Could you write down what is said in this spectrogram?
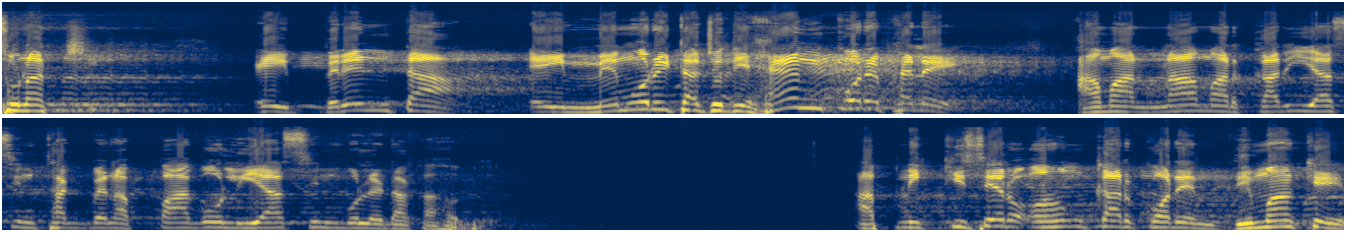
শোনাচ্ছি। এই ব্রেনটা, এই মেমোরিটা যদি হ্যাং করে ফেলে, আমার নাম আর কারি ইয়াসিন থাকবে না, পাগল ইয়াসিন বলে ডাকা হবে। আপনি কিসের অহংকার করেন দিমাকের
